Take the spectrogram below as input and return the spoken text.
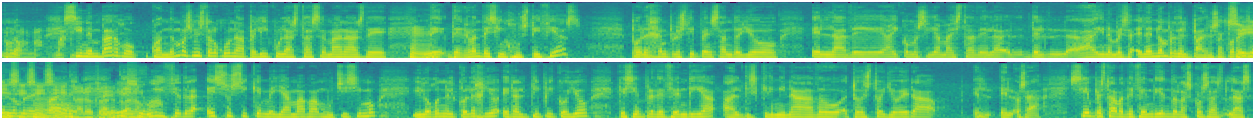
no, no. Sin embargo, cuando hemos visto alguna película estas semanas de, de- de grandes injusticias, por ejemplo, estoy pensando yo en la de, ay, ¿cómo se llama esta? De la, del, ay, no me en el nombre del padre, ¿os acordáis Sí, del nombre sí, del sí, padre? claro, claro, claro. juicio, de la- eso sí que me llamaba muchísimo. Y luego en el colegio era el típico yo que siempre defendía al discriminado, todo esto yo era... El, el- o sea, siempre estaba defendiendo las cosas, las,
